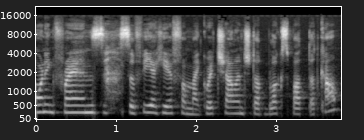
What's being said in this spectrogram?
morning friends, Sophia here from mygreatchallenge.blogspot.com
